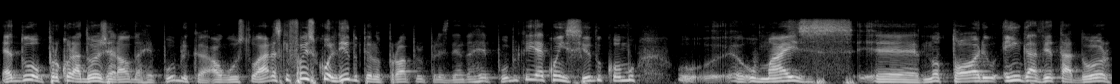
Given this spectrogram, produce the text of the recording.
é do Procurador-Geral da República, Augusto Aras, que foi escolhido pelo próprio presidente da República e é conhecido como o, o mais é, notório engavetador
